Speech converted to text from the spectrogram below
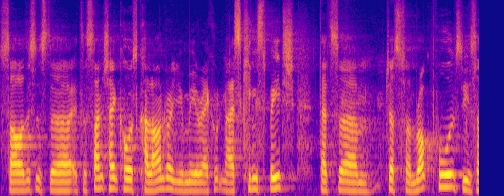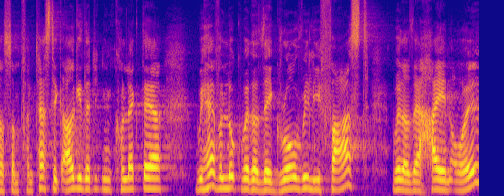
So this is the, it's the Sunshine Coast Caloundra. You may recognize King's Beach. That's um, just from rock pools. These are some fantastic algae that you can collect there. We have a look whether they grow really fast, whether they're high in oil.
